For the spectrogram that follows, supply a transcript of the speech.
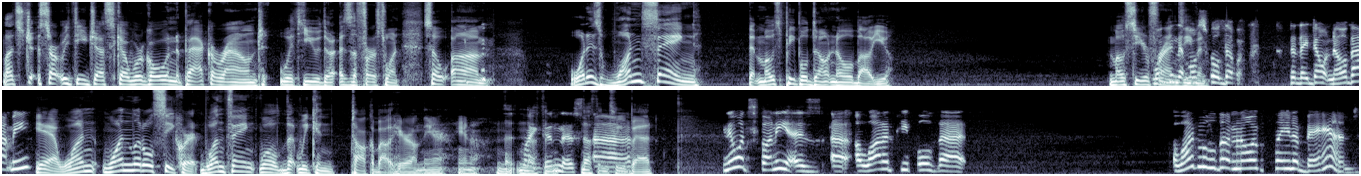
Let's ju- start with you, Jessica. We're going to back around with you the, as the first one. So, um, what is one thing that most people don't know about you? Most of your One friends, even. most people don't that they don't know about me. yeah, one one little secret, one thing. Well, that we can talk about here on the air. You know, N- My nothing, goodness. nothing too Uh, bad. You know what's funny is uh, a lot of people that a lot of people don't know I play in a band.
